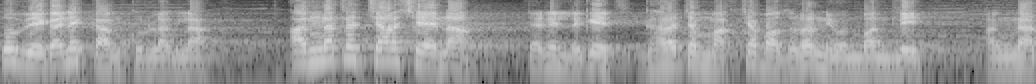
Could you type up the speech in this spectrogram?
तो वेगाने काम करू लागला. अंगणातल्या चार शेळ्यांना त्याने लगेच घराच्या मागच्या बाजूला नेऊन बांधले. अंगणात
